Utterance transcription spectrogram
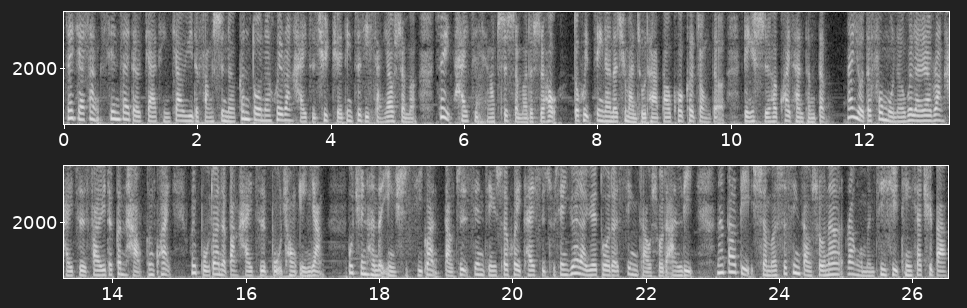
再加上现在的家庭教育的方式呢，更多呢会让孩子去决定自己想要什么。所以孩子想要吃什么的时候，都会尽量的去满足他，包括各种的零食和快餐等等。那有的父母呢，为了要让孩子发育的更好、更快，会不断的帮孩子补充营养。不均衡的饮食习惯导致现今社会开始出现越来越多的性早熟的案例。那到底什么是性早熟呢？让我们继续听下去吧。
